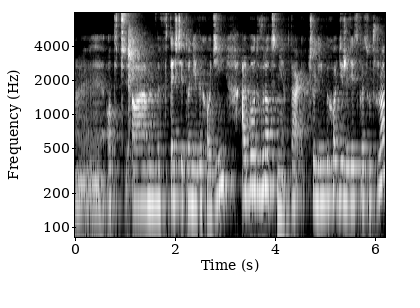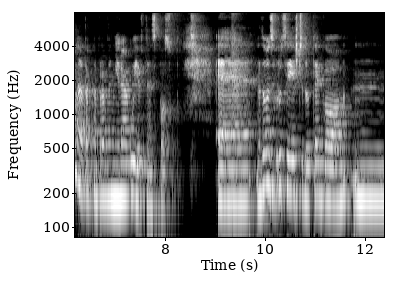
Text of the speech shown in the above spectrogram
e, a w teście to nie wychodzi, albo odwrotnie, tak? Czyli wychodzi, że dziecko jest uczulone, a tak naprawdę nie reaguje w ten sposób. E, natomiast wrócę jeszcze do tego, mm,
